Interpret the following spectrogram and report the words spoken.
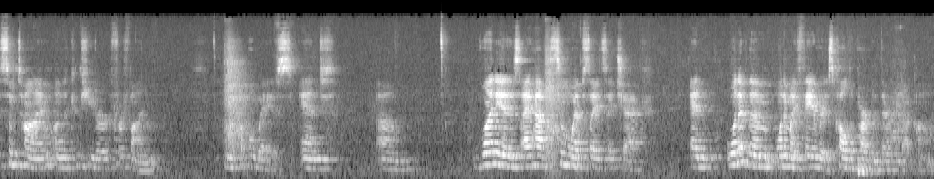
some time on the computer for fun in a couple ways. And um, one is I have some websites I check. And one of them, one of my favorites, called apartmenttherapy.com.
